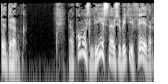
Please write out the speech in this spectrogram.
te drink. Nou kom ons lees nou so 'n bietjie verder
